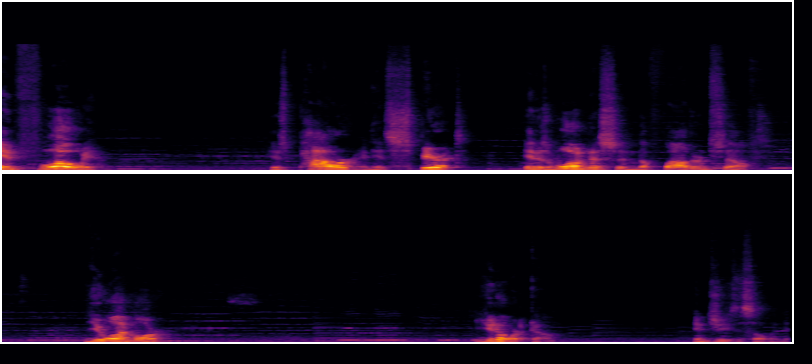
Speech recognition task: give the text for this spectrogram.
and flow in. His power and His Spirit in his oneness in the Father himself. You want more? You know where to go. In Jesus' holy name.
